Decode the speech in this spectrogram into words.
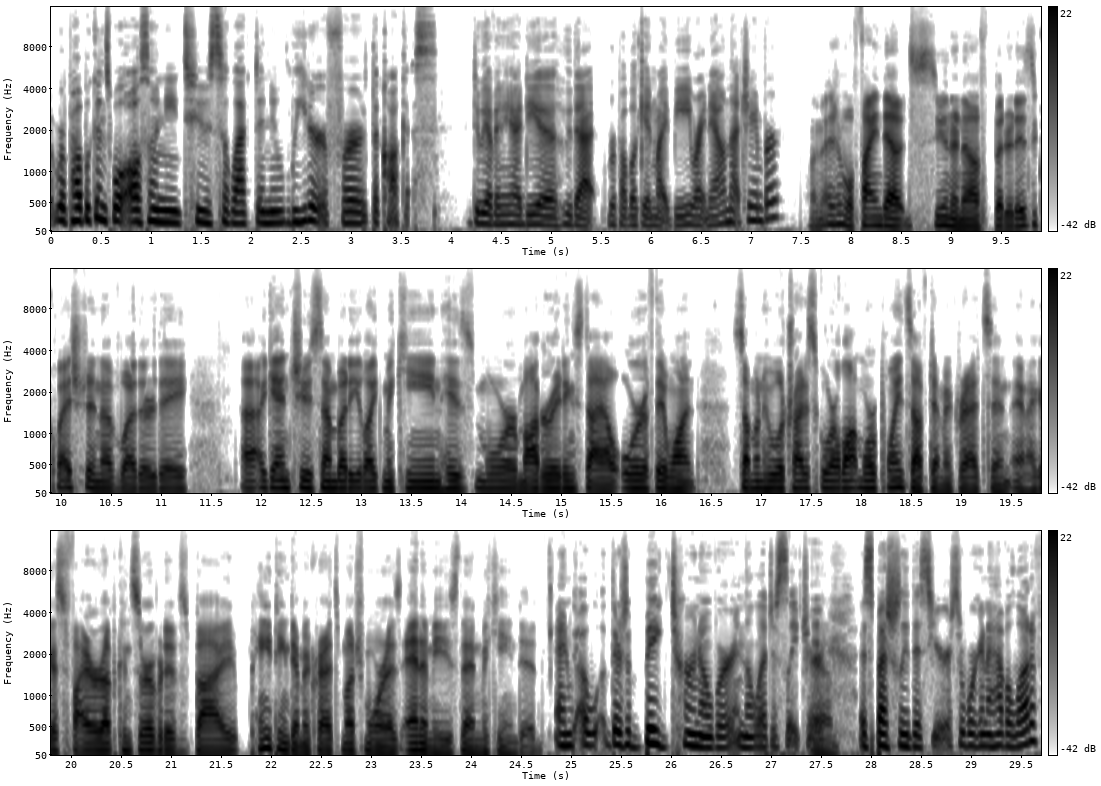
Republicans will also need to select a new leader for the caucus. Do we have any idea who that Republican might be right now in that chamber? I imagine we'll find out soon enough, but it is a question of whether they, uh, again, choose somebody like McKean, his more moderating style, or if they want someone who will try to score a lot more points off Democrats and, and I guess fire up conservatives by painting Democrats much more as enemies than McKean did. And uh, there's a big turnover in the legislature, yeah. especially this year. So we're going to have a lot of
